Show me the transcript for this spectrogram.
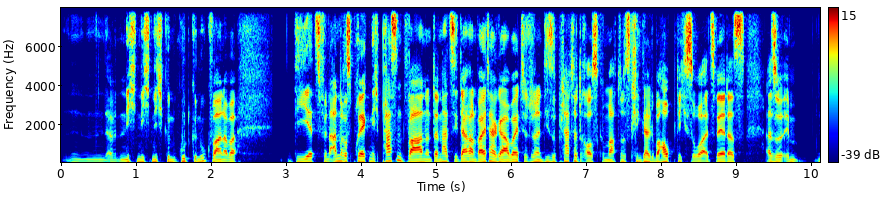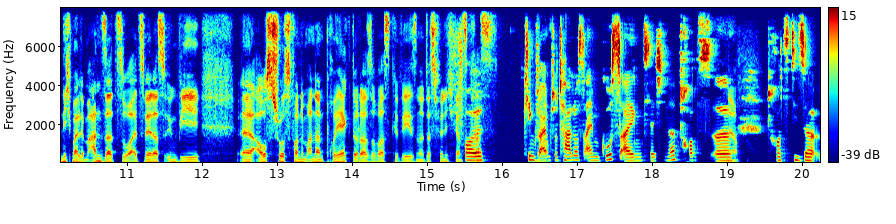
nicht, nicht, nicht gut genug waren, aber die jetzt für ein anderes Projekt nicht passend waren und dann hat sie daran weitergearbeitet und dann diese Platte draus gemacht und es klingt halt überhaupt nicht so, als wäre das, also im, nicht mal im Ansatz so, als wäre das irgendwie äh, Ausschuss von einem anderen Projekt oder sowas gewesen und das finde ich ganz Voll. krass. Klingt ja. vor allem total aus einem Guss eigentlich, ne? Trotz, äh, ja. trotz dieser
